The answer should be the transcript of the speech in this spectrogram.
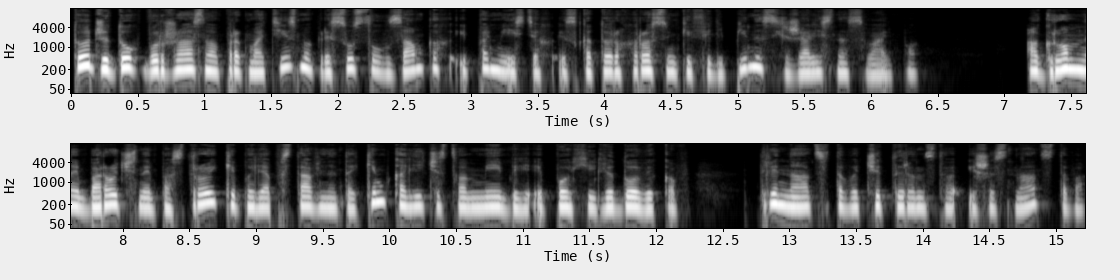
Тот же дух буржуазного прагматизма присутствовал в замках и поместьях, из которых родственники Филиппины съезжались на свадьбу. Огромные барочные постройки были обставлены таким количеством мебели эпохи Людовиков XIII, XIV и XVI,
